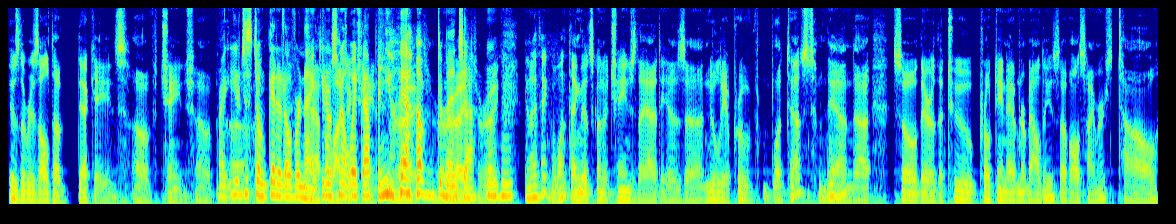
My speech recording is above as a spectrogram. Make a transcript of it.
is the result of decades of change. Of, right, you uh, just don't get it overnight. You just don't wake change. up and you right, have dementia. Right, right. Mm-hmm. And I think one thing that's going to change that is a newly approved blood test. Mm-hmm. And uh, so there are the two protein abnormalities of Alzheimer's, tau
